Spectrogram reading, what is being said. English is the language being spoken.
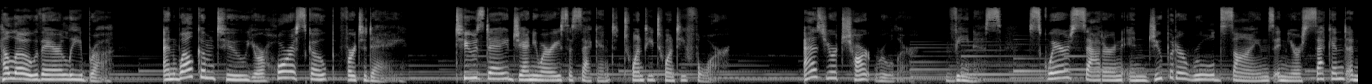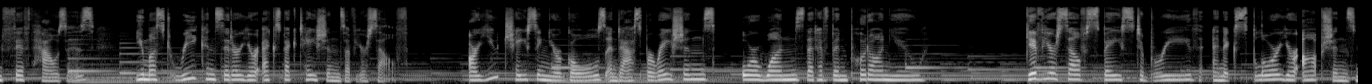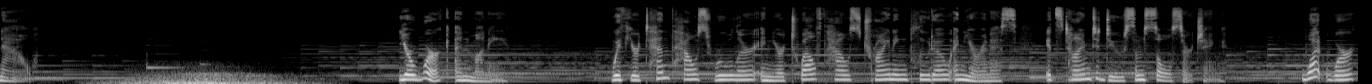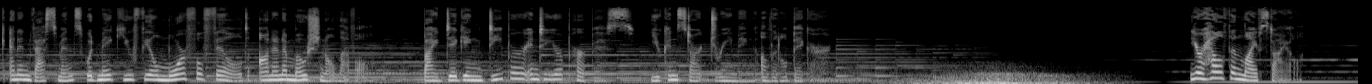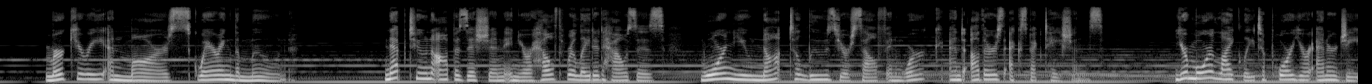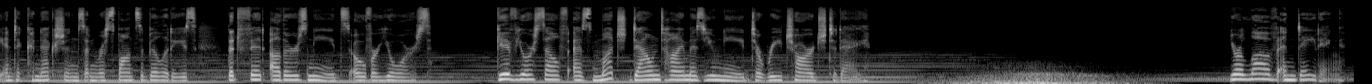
Hello there, Libra, and welcome to your horoscope for today, Tuesday, January 2nd, 2024. As your chart ruler, Venus, squares Saturn in Jupiter ruled signs in your second and fifth houses, you must reconsider your expectations of yourself. Are you chasing your goals and aspirations, or ones that have been put on you? Give yourself space to breathe and explore your options now. Your work and money. With your 10th house ruler in your 12th house trining Pluto and Uranus, it's time to do some soul searching. What work and investments would make you feel more fulfilled on an emotional level? By digging deeper into your purpose, you can start dreaming a little bigger. Your health and lifestyle. Mercury and Mars squaring the moon Neptune opposition in your health related houses warn you not to lose yourself in work and others' expectations. You're more likely to pour your energy into connections and responsibilities that fit others' needs over yours. Give yourself as much downtime as you need to recharge today. Your love and dating.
